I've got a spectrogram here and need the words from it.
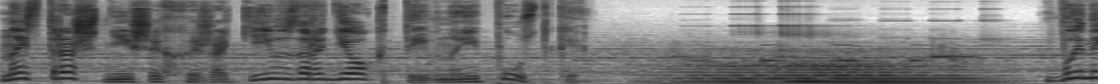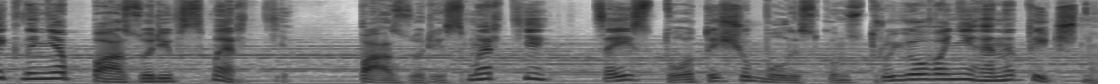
найстрашніших хижаків з радіоактивної пустки. Виникнення пазурів смерті. Пазурі смерті це істоти, що були сконструйовані генетично,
